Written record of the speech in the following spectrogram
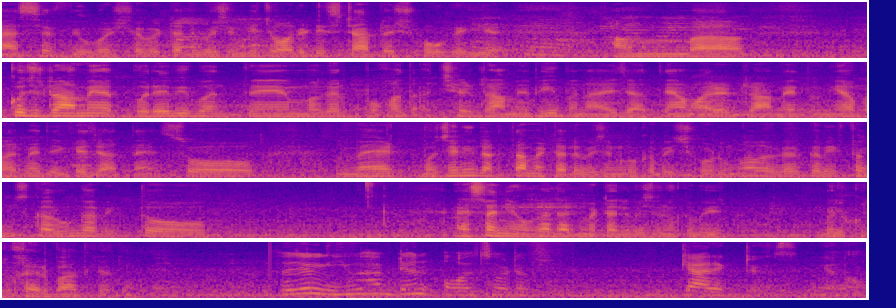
मैसिव व्यूवरशिप है। टेलीविज़न की जो ऑलरेडी स्टैब्लिश हो गई है। हम अ, कुछ ड्रामे बुरे भी बनते हैं मगर बहुत अच्छे ड्रामे भी बनाए जाते हैं हमारे ड्रामे दुनिया भर में देखे जाते हैं। सो मैं मुझे नहीं लगता मैं टेलीविज़न को कभी छोड़ूँगा अगर कभी फ़िल्म करूँगा भी तो ऐसा नहीं होगा दैट मैं टेलीविज़न को कभी बिल्कुल खैर बात कह दूँ। Sajal you have done all sort of characters you know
